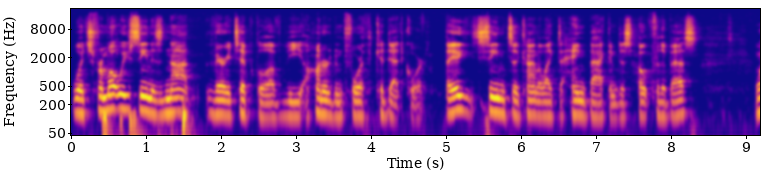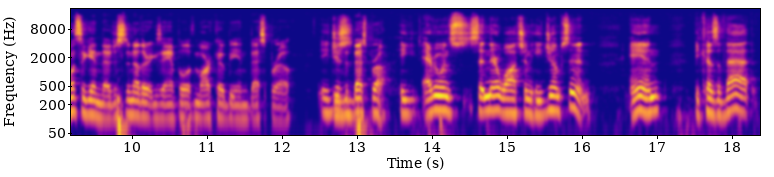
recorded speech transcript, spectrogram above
which, from what we've seen, is not very typical of the 104th Cadet Corps. They seem to kind of like to hang back and just hope for the best. Once again, though, just another example of Marco being best bro. He He's the best bro. he everyone's sitting there watching. He jumps in, and because of that,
